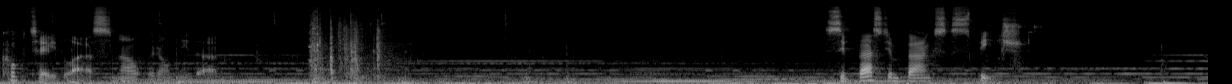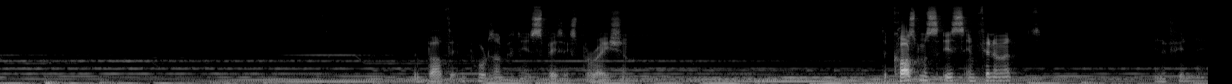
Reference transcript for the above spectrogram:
Cocktail glass. No, we don't need that. Sebastian Banks' speech. About the importance of continuous space exploration. The cosmos is infinite. Infinite.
